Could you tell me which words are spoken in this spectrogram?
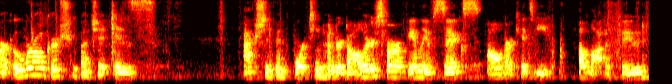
Our overall grocery budget is actually been $1,400 for our family of six. All of our kids eat a lot of food.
